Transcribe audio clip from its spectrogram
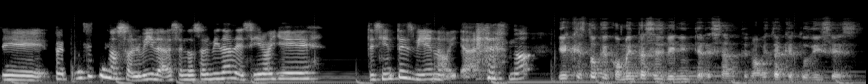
Eh, pero a veces se nos olvida, se nos olvida decir, oye, ¿te sientes bien hoy? ¿no? Y es que esto que comentas es bien interesante, ¿no? Ahorita que tú dices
